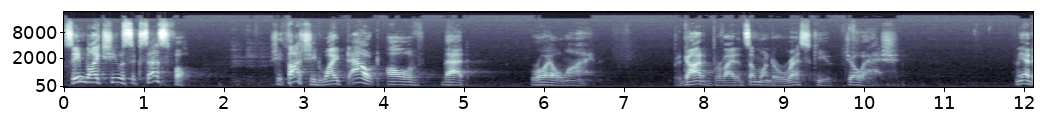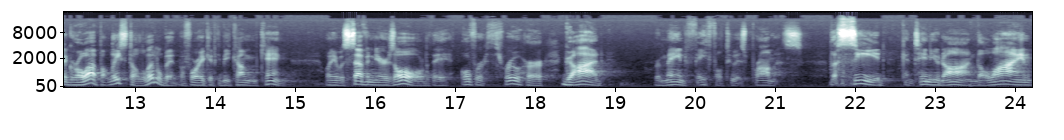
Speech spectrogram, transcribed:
Seemed like she was successful. She thought she'd wiped out all of that royal line. But God had provided someone to rescue Joash. And he had to grow up at least a little bit before he could become king. When he was seven years old, they overthrew her. God remained faithful to his promise the seed continued on. The line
